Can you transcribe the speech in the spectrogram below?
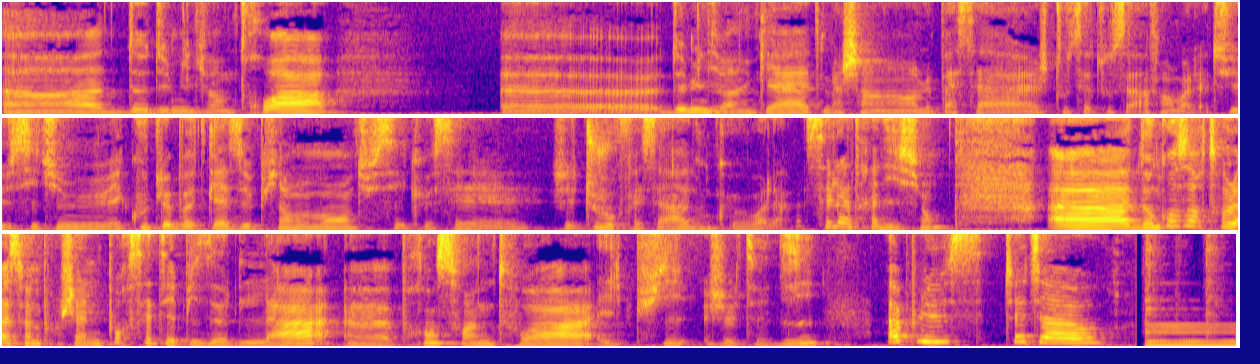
euh, de 2023, 2024, euh, machin, le passage, tout ça, tout ça. Enfin voilà, si tu écoutes le podcast depuis un moment, tu sais que c'est, j'ai toujours fait ça, donc euh, voilà, c'est la tradition. donc on se retrouve la semaine prochaine pour cet épisode-là. prends soin de toi et puis je te dis à plus. Ciao ciao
